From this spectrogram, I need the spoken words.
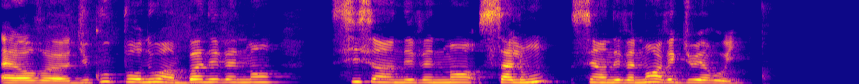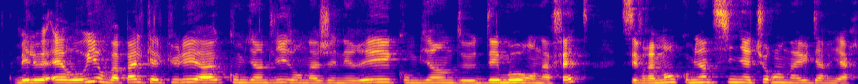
Alors, du coup, pour nous, un bon événement, si c'est un événement salon, c'est un événement avec du ROI. Mais le ROI, on va pas le calculer à combien de leads on a généré, combien de démos on a faites. C'est vraiment combien de signatures on a eu derrière.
